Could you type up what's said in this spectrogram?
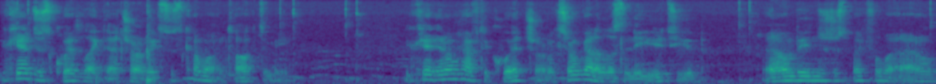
You can't just quit like that, Charmix. Just come on, and talk to me. You can't. You don't have to quit, Charmix. You don't gotta listen to YouTube. And I'm being disrespectful, but I don't,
